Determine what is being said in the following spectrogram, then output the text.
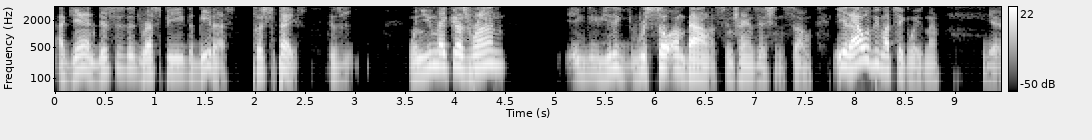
again, this is the recipe to beat us. Push the pace because when you make us run, you, you, we're so unbalanced in transition. So yeah, that would be my takeaways, man. Yeah.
